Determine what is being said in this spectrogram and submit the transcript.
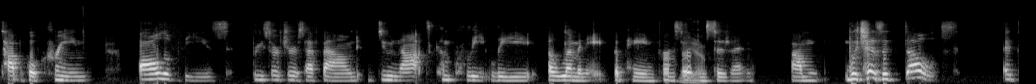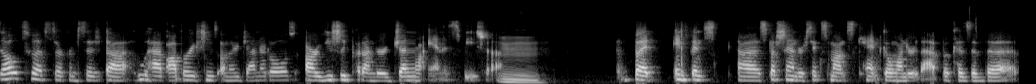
topical cream. All of these researchers have found do not completely eliminate the pain from circumcision, yeah. um, which as adults adults who have circumcision, uh, who have operations on their genitals, are usually put under general anesthesia. Mm. But infants, uh, especially under six months, can't go under that because of the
